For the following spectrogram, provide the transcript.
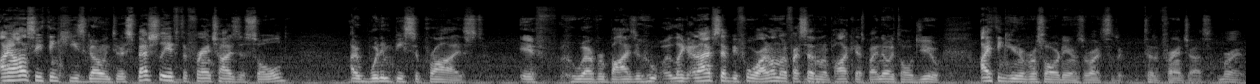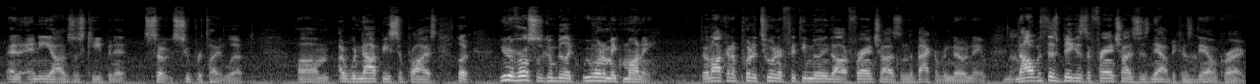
I honestly think he's going to, especially if the franchise is sold. I wouldn't be surprised if whoever buys it, who like, and I've said before, I don't know if I said on the podcast, but I know I told you. I think Universal already owns the rights to the to the franchise, Right. And and Eon's just keeping it so super tight lipped. Um, I would not be surprised. Look, Universal's going to be like, we want to make money. They're not going to put a two hundred fifty million dollar franchise on the back of a no name. No. Not with as big as the franchise is now because of Daniel Craig.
